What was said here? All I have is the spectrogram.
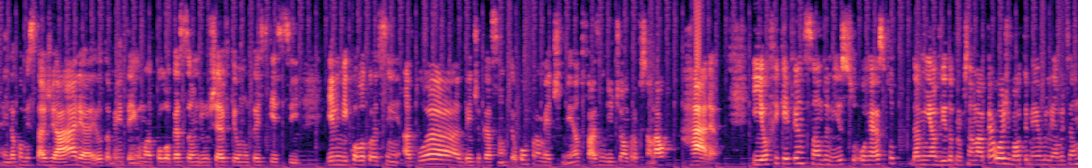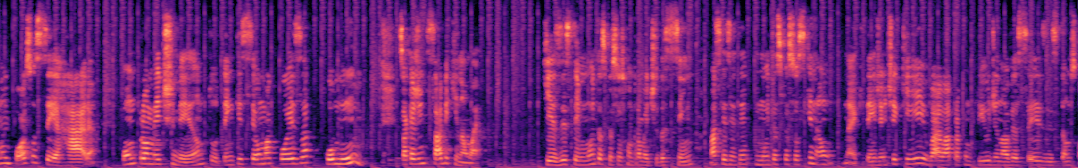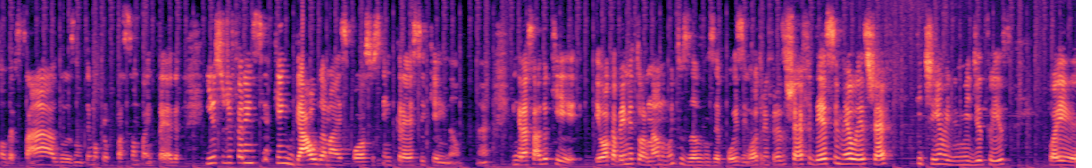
ainda como estagiária, eu também tenho uma colocação de um chefe que eu nunca esqueci. Ele me colocou assim: a tua dedicação, teu comprometimento fazem de ti uma profissional rara. E eu fiquei pensando nisso o resto da minha vida profissional. Até hoje, volta e meia, eu me lembro dizendo: eu não posso ser rara comprometimento tem que ser uma coisa comum. Só que a gente sabe que não é. Que existem muitas pessoas comprometidas, sim, mas que existem muitas pessoas que não, né? Que tem gente que vai lá para cumprir o de 9 a 6 e estamos conversados, não tem uma preocupação com a entrega. E isso diferencia quem galga mais postos, quem cresce e quem não, né? Engraçado que eu acabei me tornando, muitos anos depois, em outra empresa, chefe desse meu ex-chefe que tinha me dito isso foi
